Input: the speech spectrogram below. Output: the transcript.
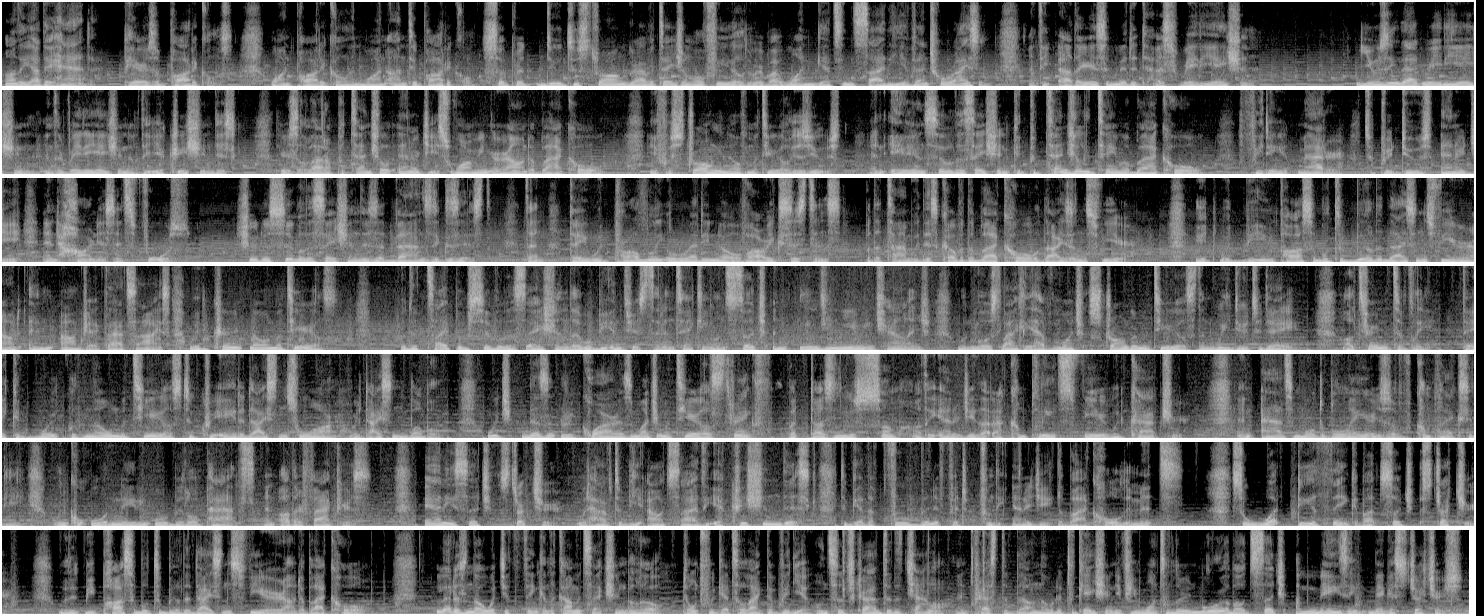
On the other hand, pairs of particles, one particle and one antiparticle, separate due to strong gravitational field whereby one gets inside the event horizon and the other is emitted as radiation. Using that radiation and the radiation of the accretion disk, there's a lot of potential energy swarming around a black hole. If a strong enough material is used, an alien civilization could potentially tame a black hole, feeding it matter to produce energy and harness its force. Should a civilization this advanced exist, then they would probably already know of our existence by the time we discover the black hole Dyson sphere. It would be impossible to build a Dyson sphere around any object that size with current known materials. But the type of civilization that would be interested in taking on such an engineering challenge would most likely have much stronger materials than we do today. Alternatively, they could work with known materials to create a Dyson swarm or Dyson bubble, which doesn't require as much material strength but does lose some of the energy that a complete sphere would capture and adds multiple layers of complexity when coordinating orbital paths and other factors. Any such structure would have to be outside the accretion disk to get the full benefit from the energy the black hole emits. So what do you think about such structure? Would it be possible to build a Dyson sphere around a black hole? Let us know what you think in the comment section below. Don't forget to like the video and subscribe to the channel and press the bell notification if you want to learn more about such amazing megastructures.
